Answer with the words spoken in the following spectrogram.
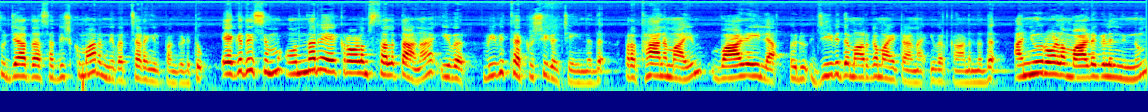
സുജാത സതീഷ് കുമാർ എന്നിവർ ചടങ്ങിൽ പങ്കെടുത്തു. ഏകദേശം ഒന്നര ഏക്കറോളം സ്ഥലത്താണ് ഇവർ വിവിധ കൃഷികൾ ചെയ്യുന്നത്. പ്രധാനമായും വാഴയില ഒരു ജീവിതമാർഗമായിട്ടാണ് ഇവർ കാണുന്നത്. അഞ്ഞൂറോളം വാഴകളിൽ നിന്നും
